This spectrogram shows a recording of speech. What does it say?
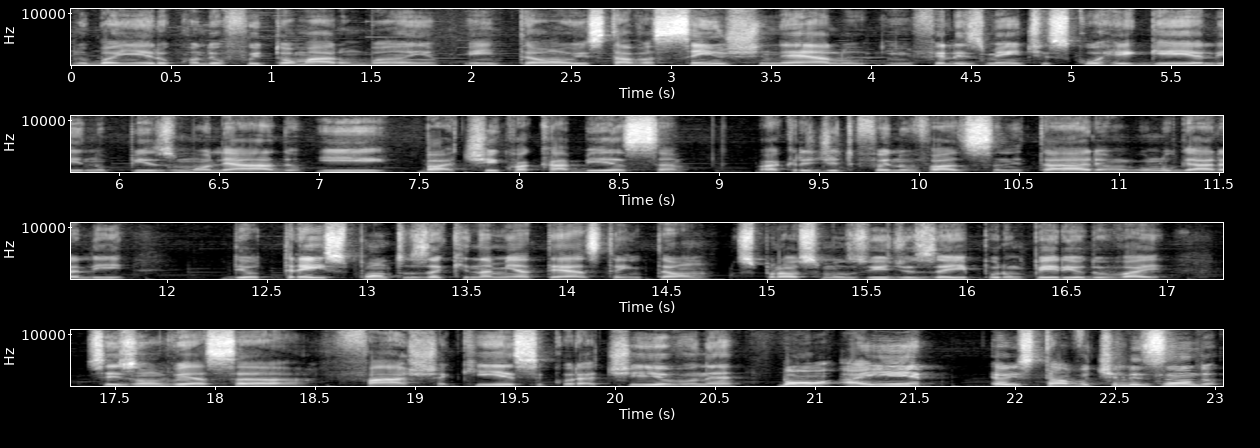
no banheiro quando eu fui tomar um banho. Então eu estava sem o chinelo, infelizmente escorreguei ali no piso molhado e bati com a cabeça. Eu acredito que foi no vaso sanitário, em algum lugar ali. Deu três pontos aqui na minha testa, então os próximos vídeos aí por um período vai vocês vão ver essa faixa aqui, esse curativo, né? Bom, aí eu estava utilizando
